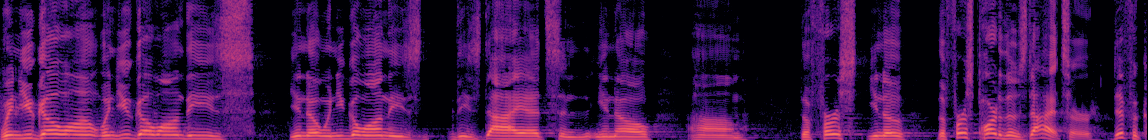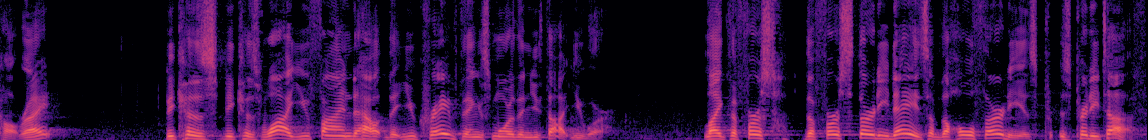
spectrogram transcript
when you go on when you go on these you know when you go on these these diets and you know um, the first you know the first part of those diets are difficult right? Because because why? You find out that you crave things more than you thought you were. Like the first the first 30 days of the Whole30 is is pretty tough.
